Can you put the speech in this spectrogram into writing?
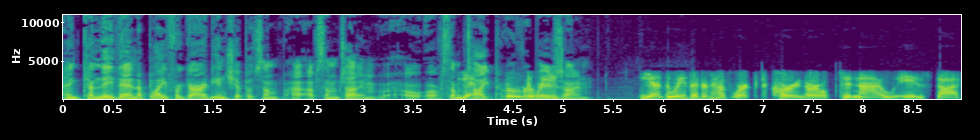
and can they then apply for guardianship of some of some time or, or some yeah. type so over a period of time? Yeah, the way that it has worked current or up to now is that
